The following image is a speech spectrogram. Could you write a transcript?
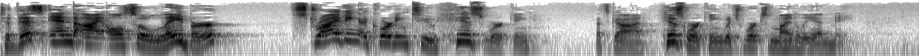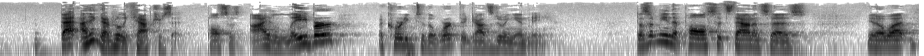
"To this end I also labor, striving according to his working, that's God, his working which works mightily in me." That I think that really captures it. Paul says, "I labor according to the work that God's doing in me." Doesn't mean that Paul sits down and says, you know what?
